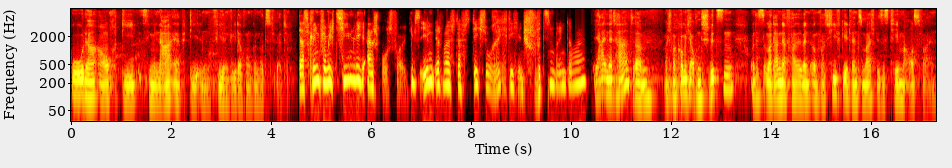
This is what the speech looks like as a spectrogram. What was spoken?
oder auch die Seminar-App, die in vielen Gliederungen genutzt wird. Das klingt für mich ziemlich anspruchsvoll. Gibt es irgendetwas, das dich so richtig ins Schwitzen bringt dabei? Ja, in der Tat. Ähm, manchmal komme ich auch ins Schwitzen und das ist immer dann der Fall, wenn irgendwas schief geht, wenn zum Beispiel Systeme ausfallen.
